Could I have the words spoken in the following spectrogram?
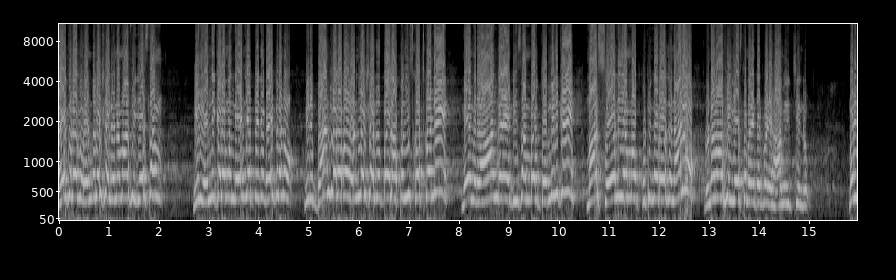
రైతులకు రెండు లక్షల రుణమాఫీ చేస్తాం. మీరు ఎన్నికల ముందు ఏం చెప్పింది రైతులను? మీరు బ్యాంకులలో పోయి రెండు లక్షల రూపాయలు అప్పు తీసుకొచ్చుకోండి. మేము రాగానే డిసెంబర్ తొమ్మిదికి మా సోనియమ్మ పుట్టినరోజు నాడు రుణమాఫీ చేస్తామనేటటువంటి హామీ ఇచ్చిండ్రు. మరి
